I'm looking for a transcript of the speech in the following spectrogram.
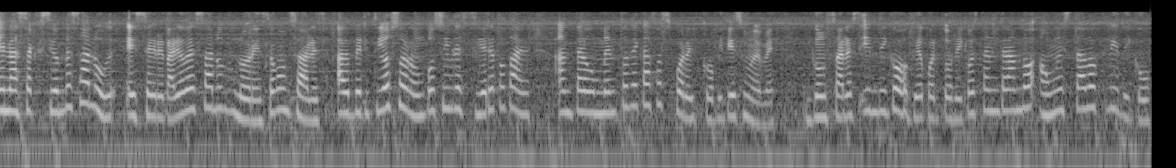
En la sección de salud, el secretario de Salud, Lorenzo González, advirtió sobre un posible cierre total ante el aumento de casos por el COVID-19. González indicó que Puerto Rico está entrando a un estado crítico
